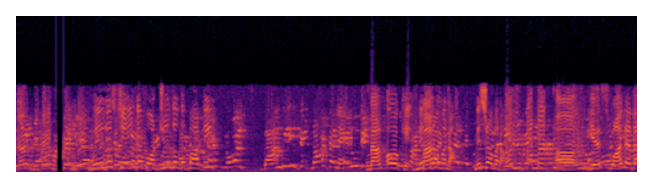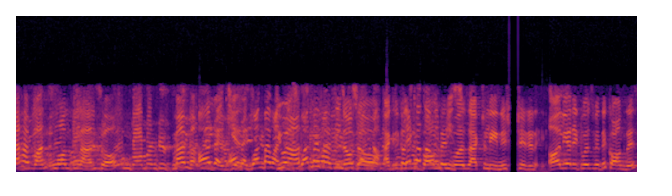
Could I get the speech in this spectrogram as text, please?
Yeah, because the name Will this change the fortunes of the party? Gandhi did not, the Nehru did Ma'am. Okay, Ma'am, Ms. Ma'am, Ramana. Ms. Ramana. Now you come back to Uh, yes, one, and I have one small little answer. Own government is Ma'am, All right, all right, one by one, You please. asked One by one, please, you know, Ramana. the Let agricultural her come in, bill please. was actually initiated. Earlier, it was with the Congress.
